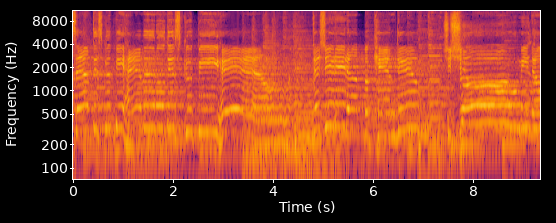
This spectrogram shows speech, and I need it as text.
myself, this could be heaven or this could be hell. Then she lit up a candle, she showed me the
